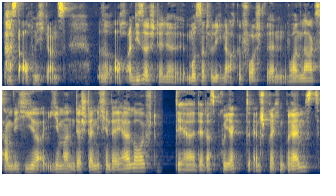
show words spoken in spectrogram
passt auch nicht ganz. Also auch an dieser Stelle muss natürlich nachgeforscht werden. Woran lag es? Haben wir hier jemanden, der ständig hinterherläuft, der, der das Projekt entsprechend bremst,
